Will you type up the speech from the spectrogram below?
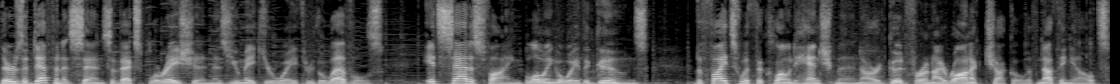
There's a definite sense of exploration as you make your way through the levels. It's satisfying blowing away the goons. The fights with the cloned henchmen are good for an ironic chuckle, if nothing else,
